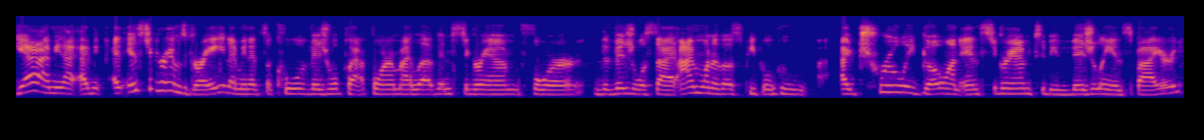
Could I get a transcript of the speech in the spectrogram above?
Yeah, I mean, I, I, mean, Instagram's great. I mean, it's a cool visual platform. I love Instagram for the visual side. I'm one of those people who I truly go on Instagram to be visually inspired.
